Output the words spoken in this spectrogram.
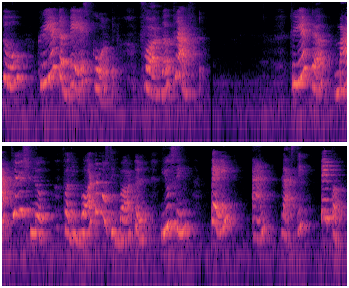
to create a base coat for the craft. Create a matte finish look for the bottom of the bottle using paint and plastic paper.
